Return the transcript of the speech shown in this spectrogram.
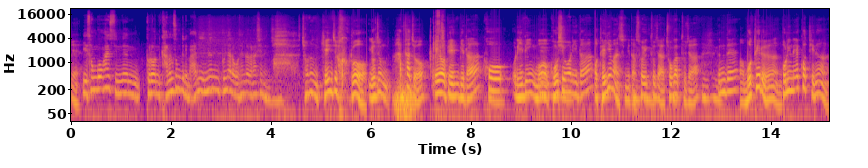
예. 이 성공할 수 있는 그런 가능성들이 많이 있는 분야라고 생각을 하시는지. 저는 개인적으로 요즘 핫하죠. 에어비앤비다, 코리빙, 뭐 음. 고시원이다, 뭐 되게 많습니다. 소액 투자, 조각 투자. 음, 음. 근데 어, 모텔은 본인 에쿼티는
